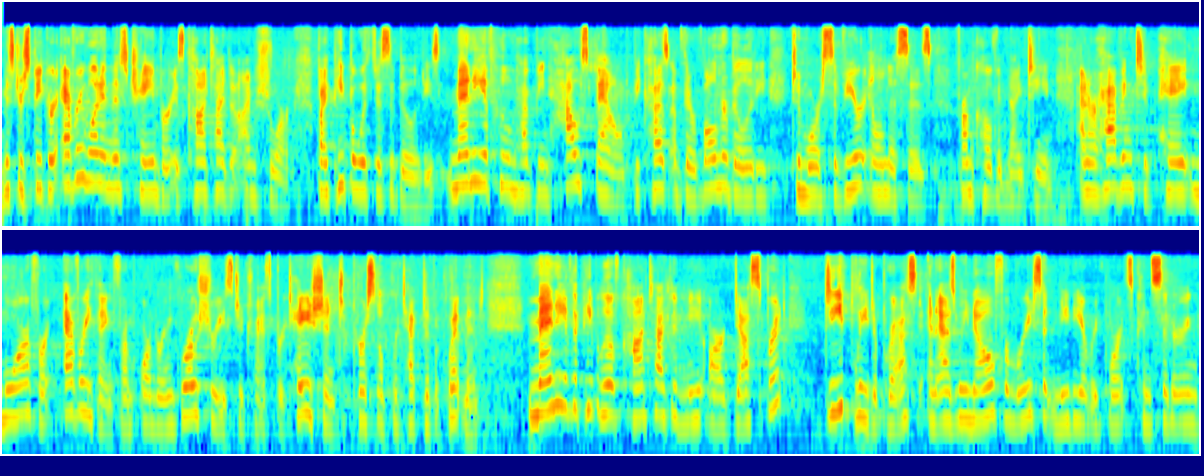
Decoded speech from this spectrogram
Mr. Speaker, everyone in this chamber is contacted, I'm sure, by people with disabilities, many of whom have been housebound because of their vulnerability to more severe illnesses from COVID-19 and are having to pay more for everything from ordering groceries to transportation to personal protective equipment. Many of the people who have contacted me are desperate, deeply depressed, and as we know from recent media reports, considering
